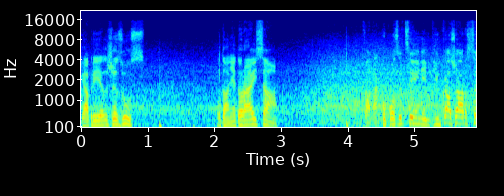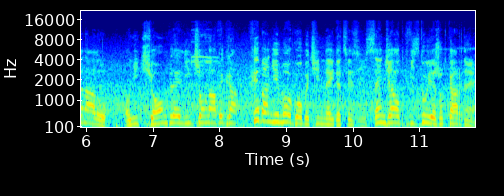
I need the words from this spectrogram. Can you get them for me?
Gabriel Jesus. Podanie do Rajsa. W ataku pozycyjnym piłkarze Arsenalu. Oni ciągle liczą na wygra. Chyba nie mogło być innej decyzji. Sędzia odgwizduje rzut karny.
